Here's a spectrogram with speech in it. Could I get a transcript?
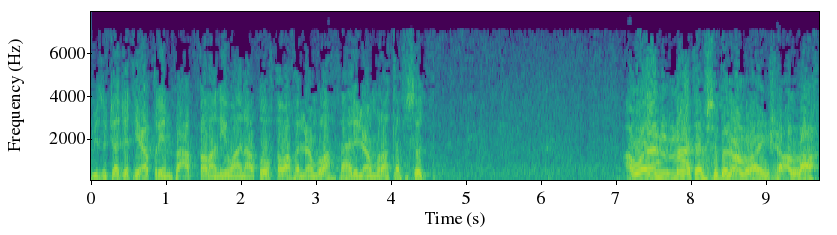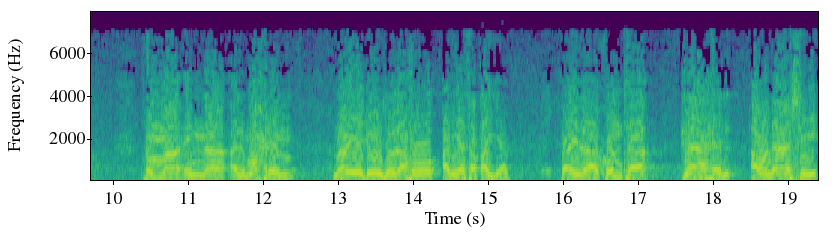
بزجاجة عطر فعطرني وأنا أطوف طواف العمرة فهل العمرة تفسد؟ أولا ما تفسد العمرة إن شاء الله ثم إن المحرم ما يجوز له أن يتطيب فإذا كنت جاهل أو ناسي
